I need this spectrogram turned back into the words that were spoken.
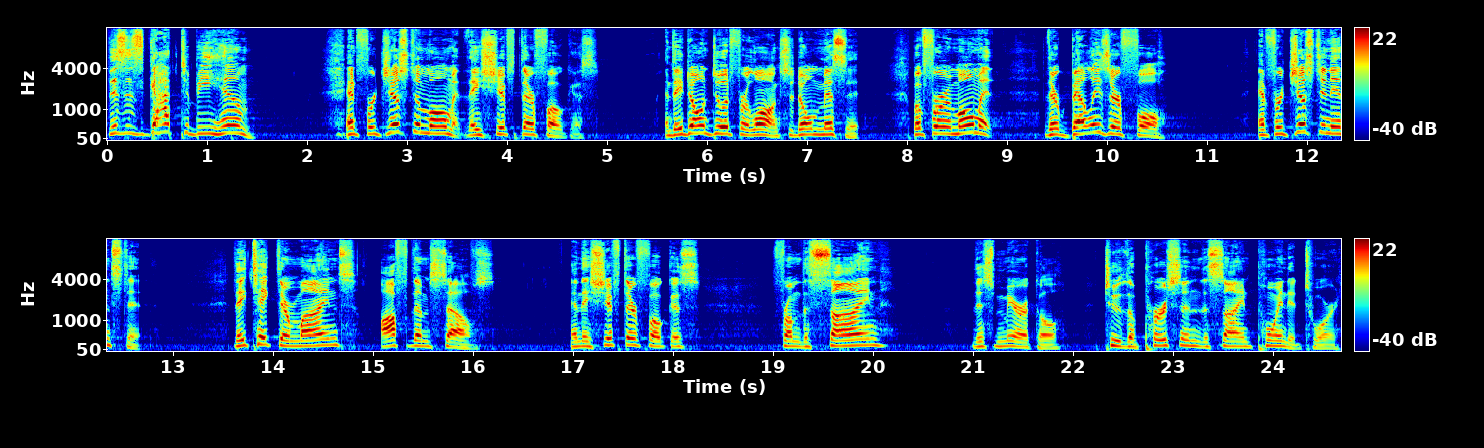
This has got to be him. And for just a moment, they shift their focus. And they don't do it for long, so don't miss it. But for a moment, their bellies are full. And for just an instant, they take their minds off themselves and they shift their focus from the sign this miracle to the person the sign pointed toward.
